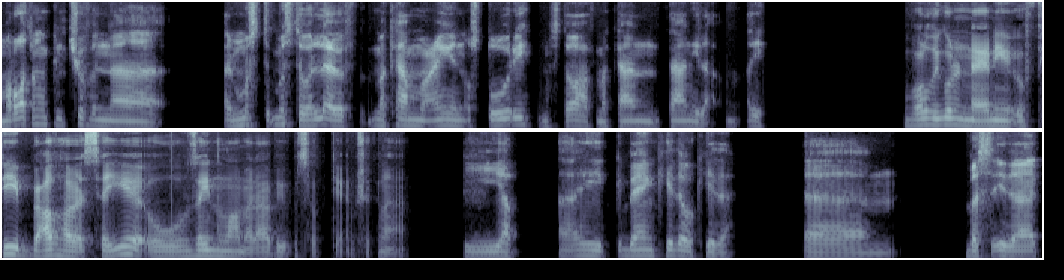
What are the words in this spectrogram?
مرات ممكن تشوف المست مستوى اللعبة في مكان معيّن أسطوري، مستواها في مكان ثاني لأ، أي وبرضه يقول إنه يعني في بعضها سيء وزي نظام ألعاب Ubisoft يعني بشكل عام. يب، هي بين كذا وكذا، آمم، بس إذا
